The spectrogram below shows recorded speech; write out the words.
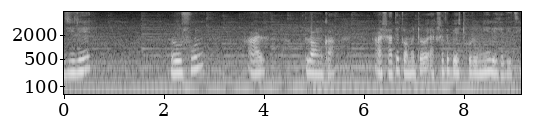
জিরে, রসুন আর লঙ্কা আর সাথে টমেটো একসাথে পেস্ট করে নিয়ে রেখে দিয়েছি।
